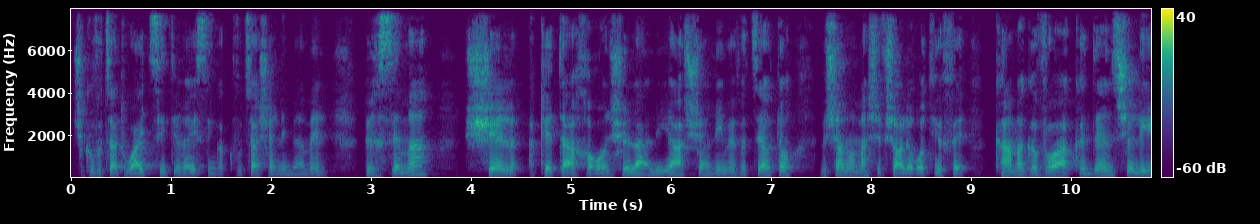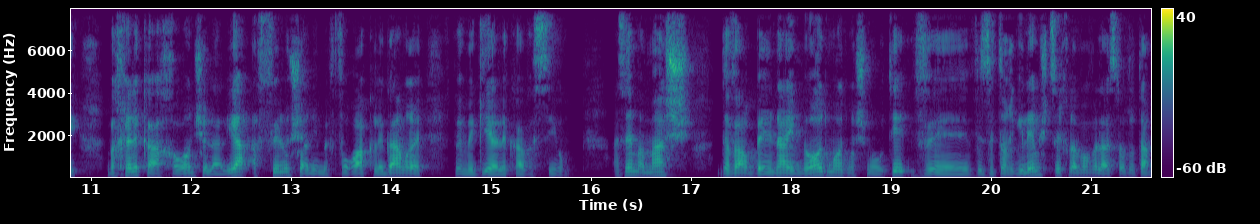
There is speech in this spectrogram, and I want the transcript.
שקבוצת White City Racing, הקבוצה שאני מאמן, פרסמה של הקטע האחרון של העלייה שאני מבצע אותו, ושם ממש אפשר לראות יפה כמה גבוה הקדנס שלי בחלק האחרון של העלייה, אפילו שאני מפורק לגמרי ומגיע לקו הסיום. אז זה ממש דבר בעיניי מאוד מאוד משמעותי, ו- וזה תרגילים שצריך לבוא ולעשות אותם.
